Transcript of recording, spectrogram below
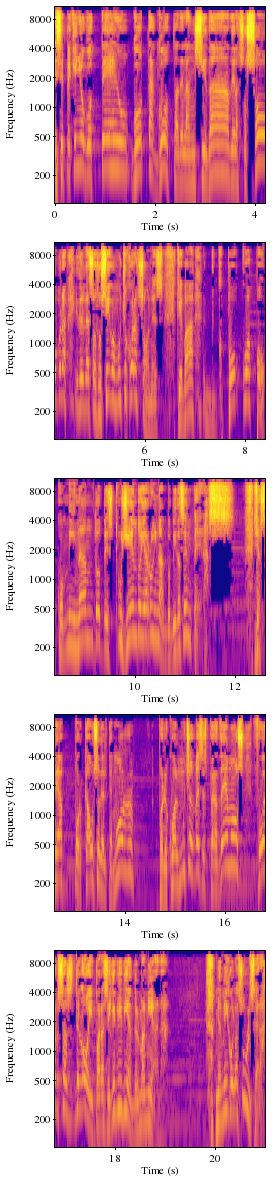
ese pequeño goteo, gota a gota de la ansiedad, de la zozobra y del desasosiego en muchos corazones, que va poco a poco minando, destruyendo y arruinando vidas enteras. Ya sea por causa del temor, por el cual muchas veces perdemos fuerzas del hoy para seguir viviendo el mañana. Mi amigo, las úlceras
